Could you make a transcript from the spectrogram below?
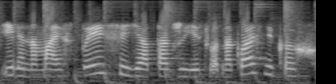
или на MySpace. Я также есть в Одноклассниках,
